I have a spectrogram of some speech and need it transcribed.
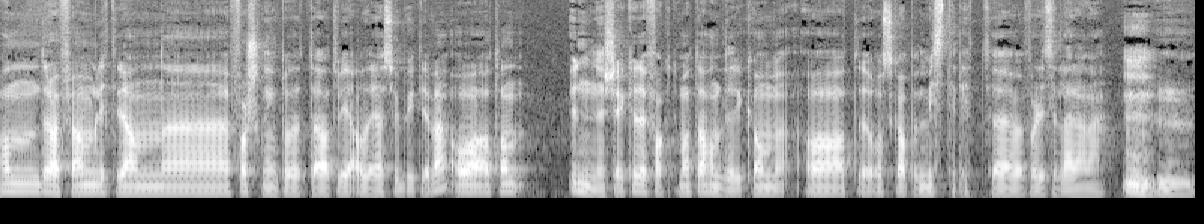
han drar fram litt grann, uh, forskning på dette at vi aldri er subjektive, og at han understreker det faktum at det handler ikke om å, at, å skape mistillit eh, for disse lærerne. Mm.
